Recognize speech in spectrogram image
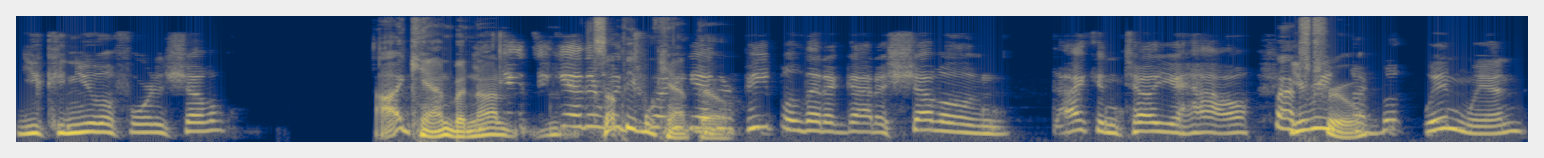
You can you afford a shovel? I can, but not some people can't. Though people that have got a shovel, and I can tell you how. That's you read true. My book Win Win,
